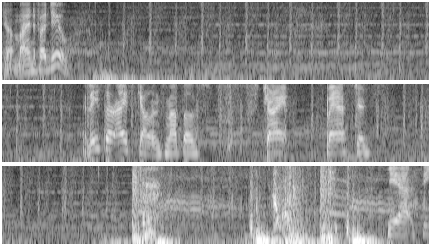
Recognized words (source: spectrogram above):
Don't mind if I do. At least they're ice skeletons, not those giant bastards. yeah, see,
